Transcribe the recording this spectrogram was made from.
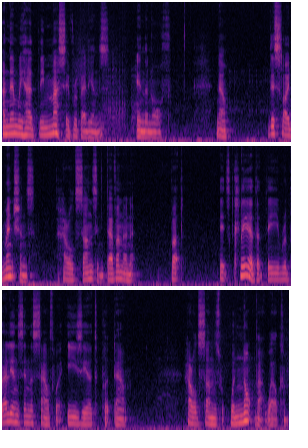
And then we had the massive rebellions in the north. Now, this slide mentions Harold's sons in Devon, and but it's clear that the rebellions in the south were easier to put down. Harold's sons were not that welcome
